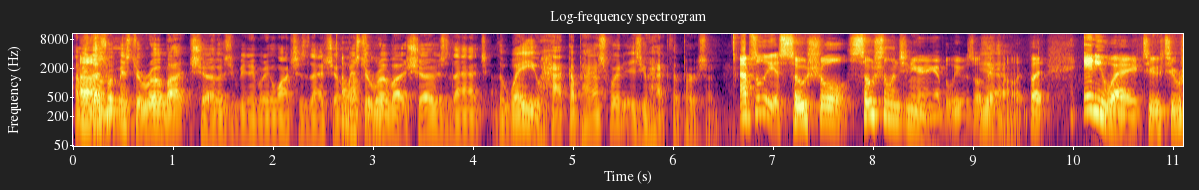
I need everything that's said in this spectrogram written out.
I mean, that's um, what Mr. Robot shows. If anybody watches that show, Mr. Oh, absolutely. Robot shows that the way you hack a password is you hack the person. absolutely a social social engineering, I believe, is what Yeah. they call it. But anyway, to to re,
